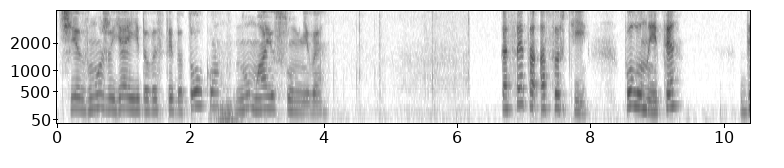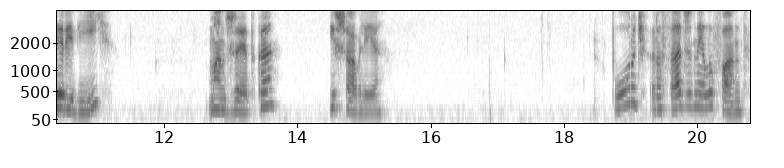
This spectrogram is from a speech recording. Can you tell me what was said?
Чи зможу я її довести до толку? Ну, маю сумніви. Касета асорті. Полуниця, деревій, манжетка і шавлія. Поруч розсаджений лофант.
